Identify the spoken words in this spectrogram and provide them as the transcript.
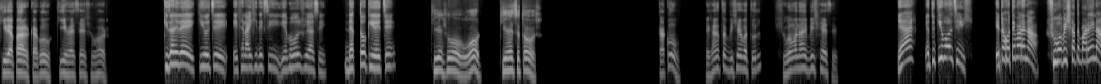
কি ব্যাপার কাকু কি হয়েছে শুভর কি জানি রে কি হয়েছে? এখানে আইসি দেখছি এভাবেই শুয়ে আছে। দেখ তো কি হয়েছে? কি রে শুভ ওঠ কি হয়েছে তোর? কাকু এখানে তো বিষের বোতল শুভ মনে হয় বিষ খেয়েছে। হ্যাঁ? এ তুই কি বলছিস? এটা হতে পারে না। শুভ বিষ খাতে পারেই না।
